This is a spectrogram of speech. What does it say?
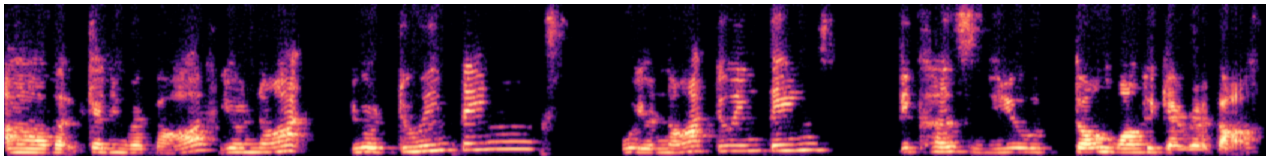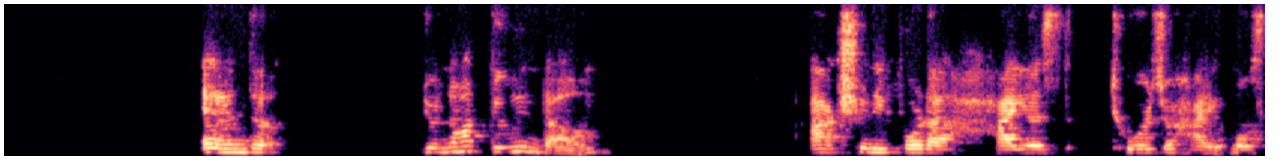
of getting ripped off, you're not, you're doing things or you're not doing things because you don't want to get ripped off. And you're not doing them actually for the highest towards your high, most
